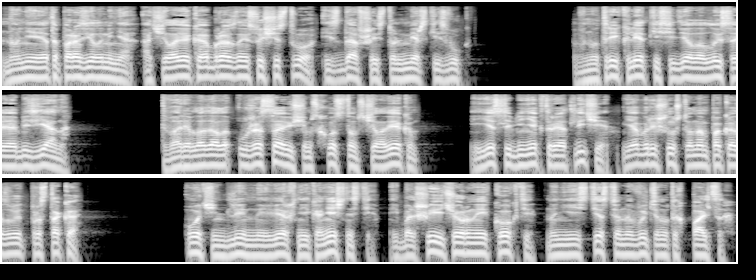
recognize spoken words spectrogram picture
Но не это поразило меня, а человекообразное существо, издавшее столь мерзкий звук. Внутри клетки сидела лысая обезьяна. Тварь обладала ужасающим сходством с человеком, и если бы не некоторые отличия, я бы решил, что нам показывают простака. Очень длинные верхние конечности и большие черные когти на неестественно вытянутых пальцах.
